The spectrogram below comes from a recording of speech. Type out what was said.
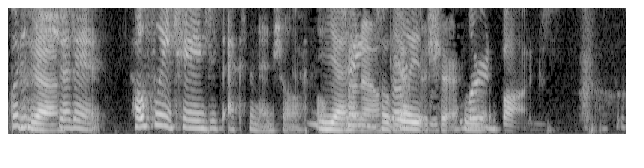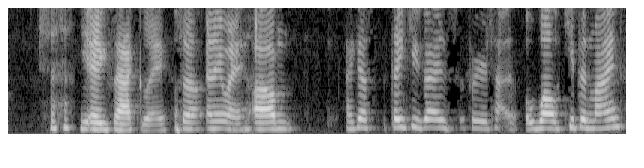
but it Yeah. shouldn't. Hopefully, change is exponential. Yes. I. Hopefully Yeah, for it's sure. slow. Blurred box. yeah, exactly. So anyway, um, I guess thank you guys for your time. Well, keep in mind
